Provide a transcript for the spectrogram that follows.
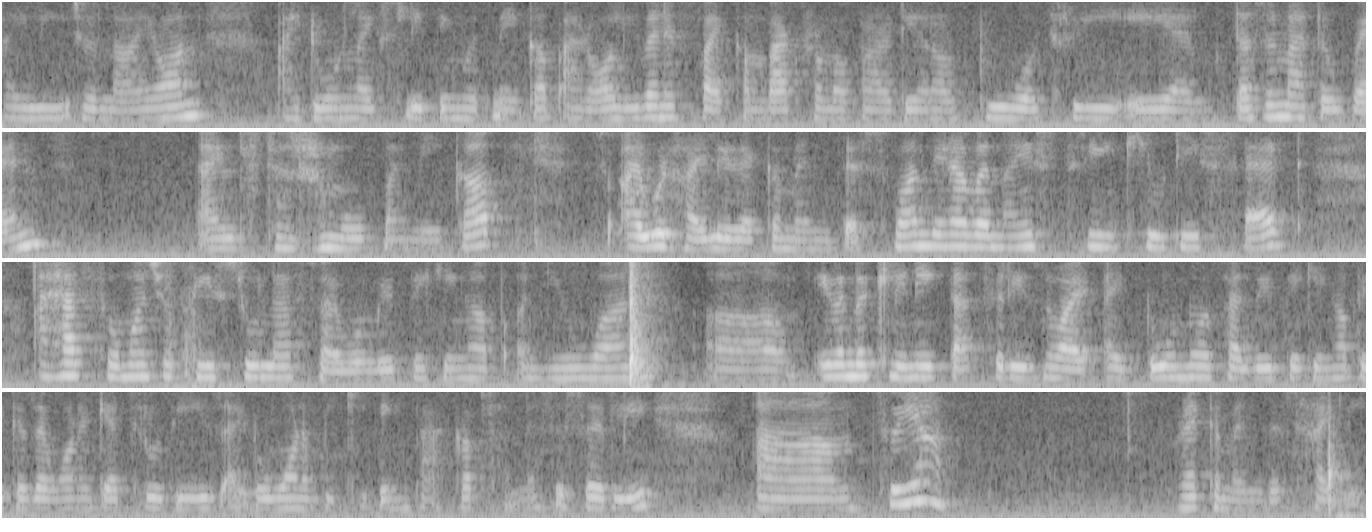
highly rely on. I don't like sleeping with makeup at all, even if I come back from a party around 2 or 3 a.m. Doesn't matter when, I'll still remove my makeup. So I would highly recommend this one. They have a nice 3 cutie set. I have so much of these two left, so I won't be picking up a new one. Um, even the Clinique, that's the reason why I don't know if I'll be picking up because I want to get through these. I don't want to be keeping backups unnecessarily. Um, so yeah, recommend this highly.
